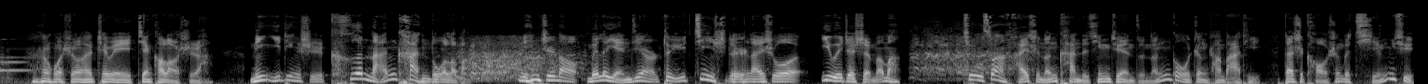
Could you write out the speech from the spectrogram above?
我说：“这位监考老师啊，您一定是柯南看多了吧？您知道没了眼镜对于近视的人来说意味着什么吗？就算还是能看得清卷子，能够正常答题，但是考生的情绪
